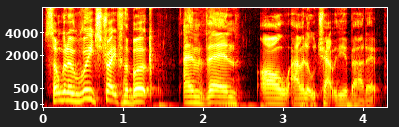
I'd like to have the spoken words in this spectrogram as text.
So I'm going to read straight from the book and then I'll have a little chat with you about it.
